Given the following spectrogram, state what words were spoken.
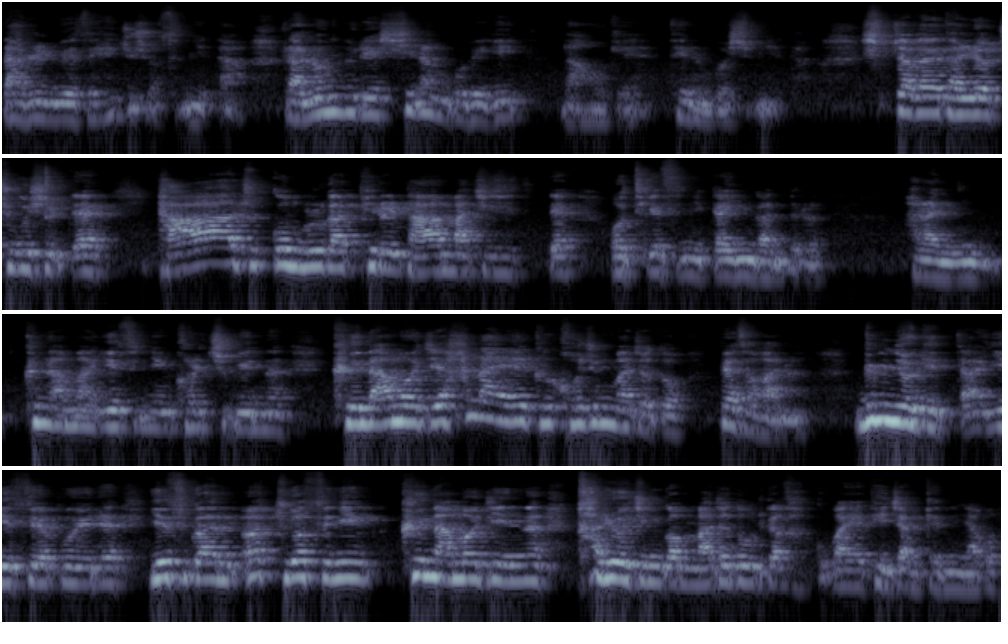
나를 위해서 해주셨습니다. 라는 우리의 신앙 고백이 나오게 되는 것입니다. 십자가에 달려 죽으실 때 다 죽고 물과 피를 다 마치실 때 어떻게 했습니까, 인간들은? 하나님, 그나마 예수님 걸치고 있는 그 나머지 하나의 그 거죽마저도 뺏어가는 능력이 있다. 예수의 보혈에 예수가 어, 죽었으니 그 나머지 있는 가려진 것마저도 우리가 갖고 가야 되지 않겠느냐고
